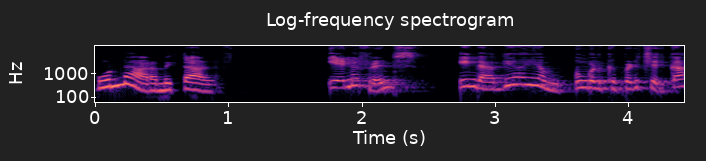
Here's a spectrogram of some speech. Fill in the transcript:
உண்ண ஆரம்பித்தாள். என்ன ஃப்ரெண்ட்ஸ் இந்த அத்தியாயம் உங்களுக்கு பிடிச்சிருக்கா?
